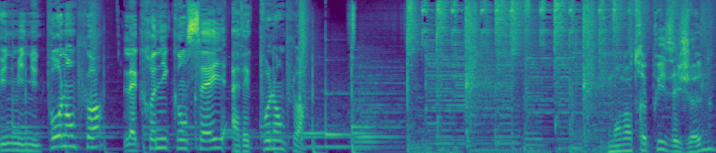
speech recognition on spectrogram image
Une minute pour l'emploi, la chronique conseil avec Pôle emploi. Mon entreprise est jeune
